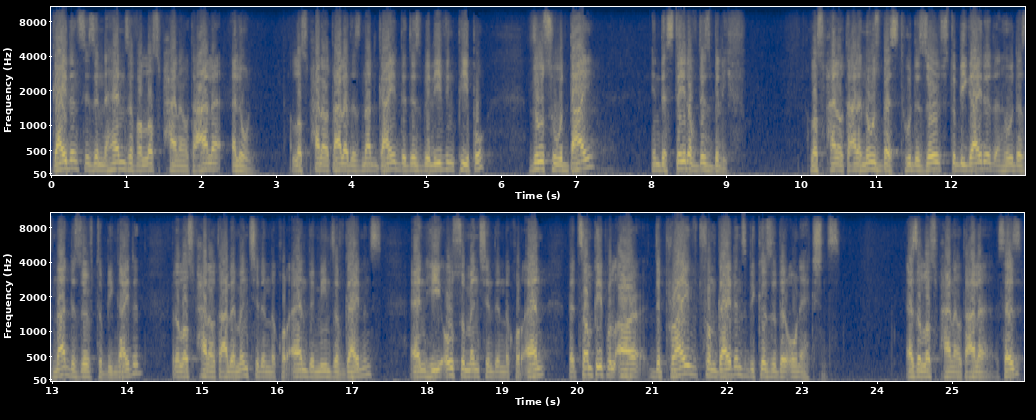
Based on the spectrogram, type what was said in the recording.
Guidance is in the hands of Allah subhanahu wa ta'ala alone. Allah subhanahu wa ta'ala does not guide the disbelieving people, those who would die in the state of disbelief. Allah subhanahu wa ta'ala knows best who deserves to be guided and who does not deserve to be guided. But Allah subhanahu wa ta'ala mentioned in the Quran the means of guidance. And He also mentioned in the Quran that some people are deprived from guidance because of their own actions. As Allah subhanahu wa ta'ala says,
